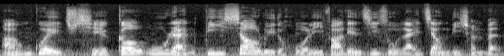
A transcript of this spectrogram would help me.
昂贵且高污染、低效率的火力发电机组，来降低成本，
